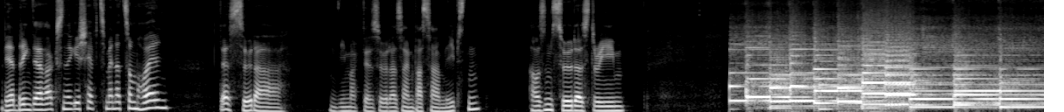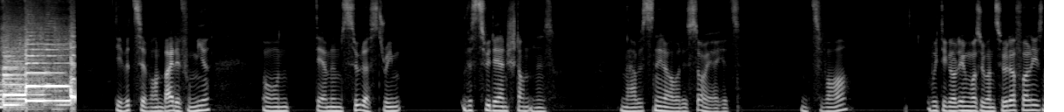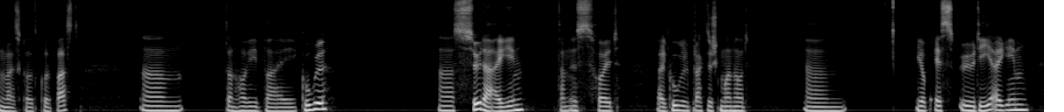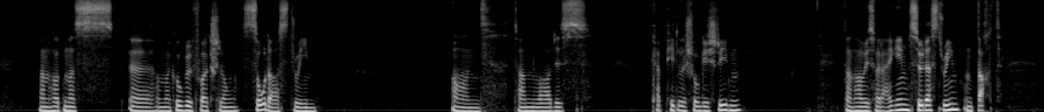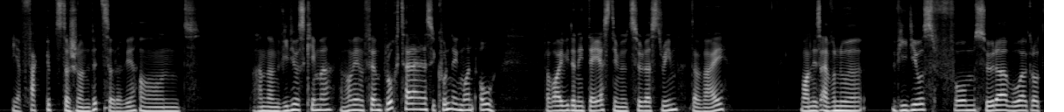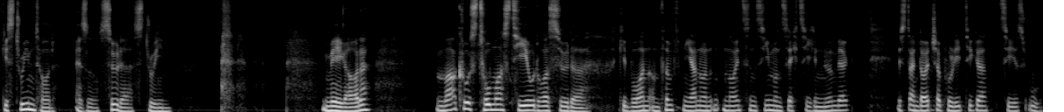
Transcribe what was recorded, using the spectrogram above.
Wer bringt erwachsene Geschäftsmänner zum Heulen? Der Söder. Und wie mag der Söder sein Wasser am liebsten? Aus dem Söder-Stream. Die Witze waren beide von mir. Und der mit dem Söder-Stream, wisst ihr, wie der entstanden ist? Na, wisst ihr nicht, aber das sage ich euch jetzt. Und zwar wollte ich gerade irgendwas über den Söder vorlesen, weil es gerade gut passt. Ähm, dann habe ich bei Google äh, Söder eingegeben. Dann ist halt, weil Google praktisch gemacht hat, ähm, ich habe SÖD eingegeben. Dann hat man äh, mir Google vorgeschlagen Soda Stream. Und dann war das Kapitel schon geschrieben. Dann habe ich es halt eingegeben, Söder Stream, und dachte, ja fuck, gibt's da schon einen Witz oder wie? Und da haben dann Videos gekommen. Dann habe ich für einen Bruchteil einer Sekunde gemeint, oh, da war ich wieder nicht der Erste mit Söder Stream. Dabei waren das einfach nur Videos vom Söder, wo er gerade gestreamt hat. Also Söder Stream. Mega, oder? Markus Thomas Theodor Söder, geboren am 5. Januar 1967 in Nürnberg, ist ein deutscher Politiker CSU.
